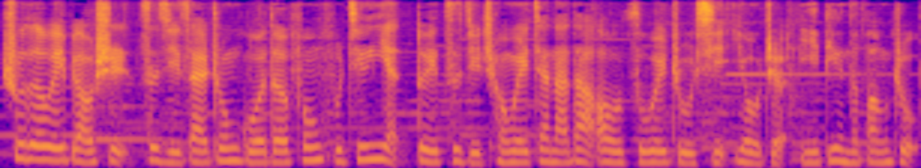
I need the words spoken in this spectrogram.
舒德伟表示，自己在中国的丰富经验对自己成为加拿大奥组委主席有着一定的帮助。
